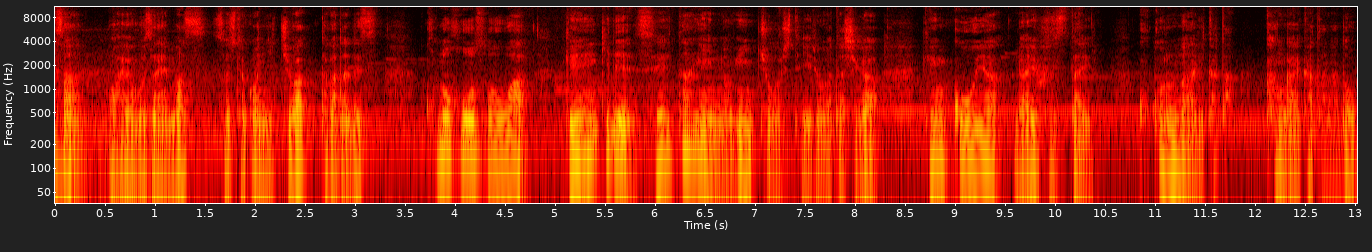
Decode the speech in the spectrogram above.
皆さんおはようございます。そしてこんにちは高田です。この放送は現役で整体院の院長をしている私が健康やライフスタイル心の在り方考え方など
